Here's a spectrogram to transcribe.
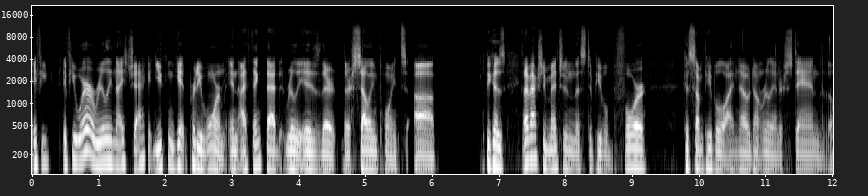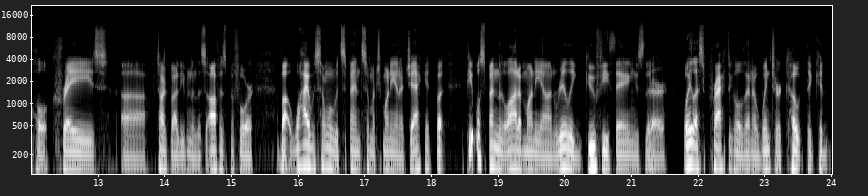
if you if you wear a really nice jacket, you can get pretty warm, and I think that really is their their selling point. Uh, because and I've actually mentioned this to people before because some people I know don't really understand the whole craze. Uh, we've talked about even in this office before about why someone would spend so much money on a jacket, but people spend a lot of money on really goofy things that are way less practical than a winter coat that could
